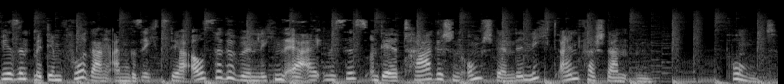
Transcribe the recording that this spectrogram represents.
Wir sind mit dem Vorgang angesichts der außergewöhnlichen Ereignisses und der tragischen Umstände nicht einverstanden. Punkt.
